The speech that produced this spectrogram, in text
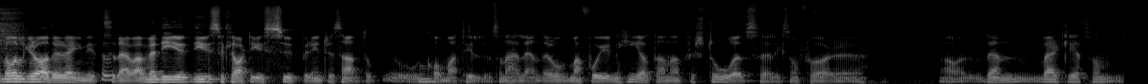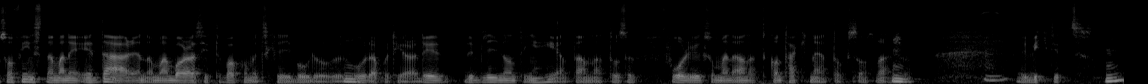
Mm. Noll grader regnigt sådär va. Men det är ju, det är ju såklart det är superintressant att, att mm. komma till sådana här länder och man får ju en helt annan förståelse liksom för eh, ja, den verklighet som, som finns när man är, är, där än om man bara sitter bakom ett skrivbord och, mm. och rapporterar. Det, det, blir någonting helt annat och så får du ju som ett annat kontaktnät också. Sådär, mm. så mm. det är viktigt. Mm.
